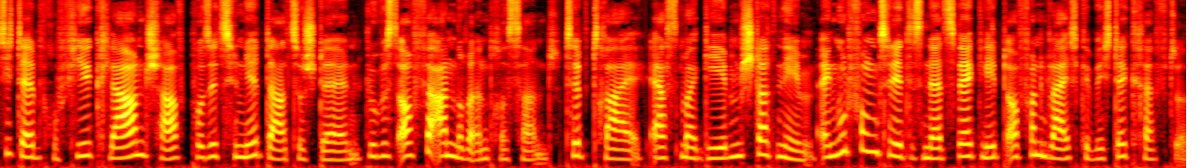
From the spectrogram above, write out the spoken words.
dein Profil klar und scharf positioniert darzustellen. Du bist auch für andere interessant. Tipp 3: Erstmal geben statt nehmen. Ein gut funktioniertes Netzwerk lebt auch von Gleichgewicht der Kräfte,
